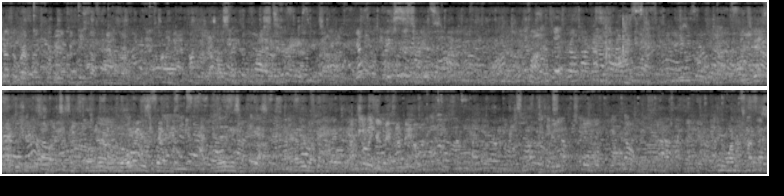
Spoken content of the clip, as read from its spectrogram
just a reference for me to this Rolling is friends. Rolling is everybody. I'm sure we can make. You want to try this?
